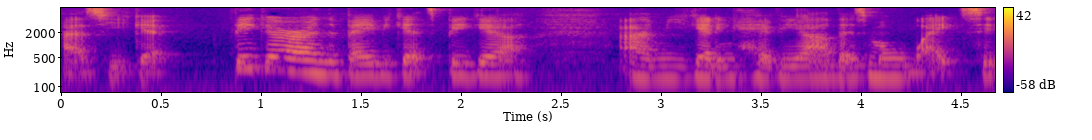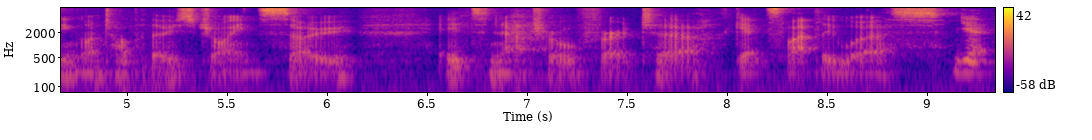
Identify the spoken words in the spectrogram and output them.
as you get bigger and the baby gets bigger, um, you're getting heavier, there's more weight sitting on top of those joints. So it's natural for it to get slightly worse. Yeah.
